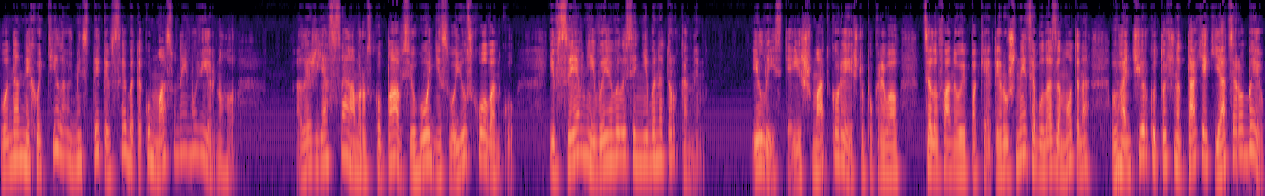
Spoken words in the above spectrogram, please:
Вона не хотіла вмістити в себе таку масу неймовірного. Але ж я сам розкопав сьогодні свою схованку, і все в ній виявилося ніби неторканим. І листя, і шмат кори, що покривав целофановий пакет, і рушниця була замотана в ганчірку точно так, як я це робив.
